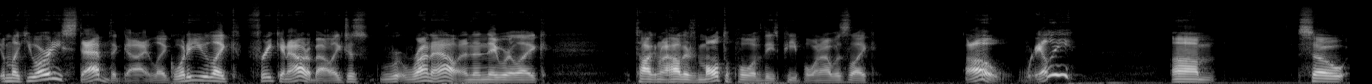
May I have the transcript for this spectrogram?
I'm like you already stabbed the guy. Like what are you like freaking out about? Like just r- run out. And then they were like talking about how there's multiple of these people and I was like oh really? Um so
